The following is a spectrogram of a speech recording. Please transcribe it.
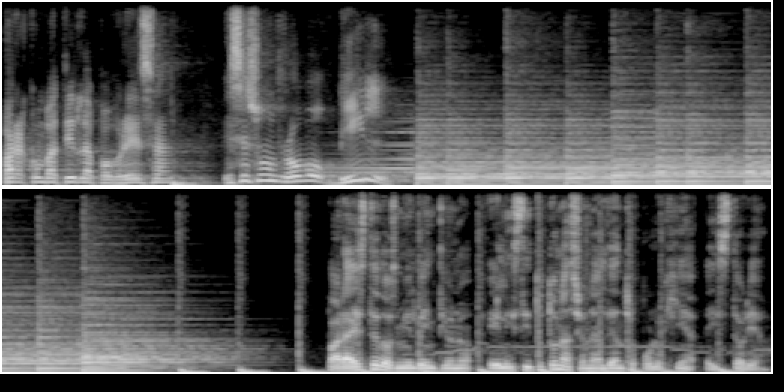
para combatir la pobreza. Ese es un robo vil. Para este 2021, el Instituto Nacional de Antropología e Historia,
